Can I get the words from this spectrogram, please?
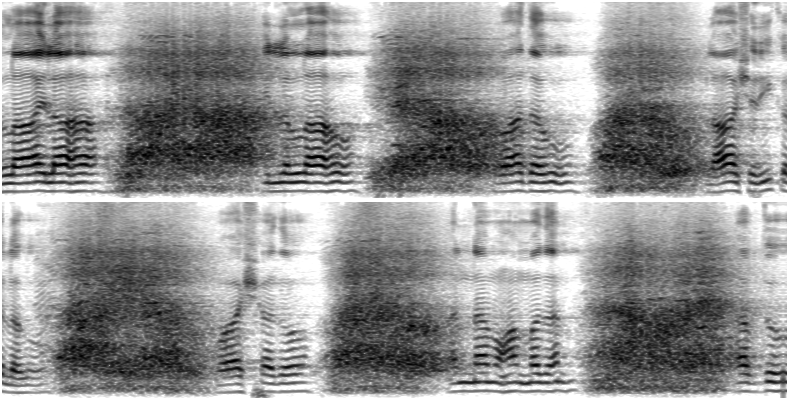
اللہ الہ الا اللہ وحدہ لا شریک لہ واشہد ان محمدا عبدہ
